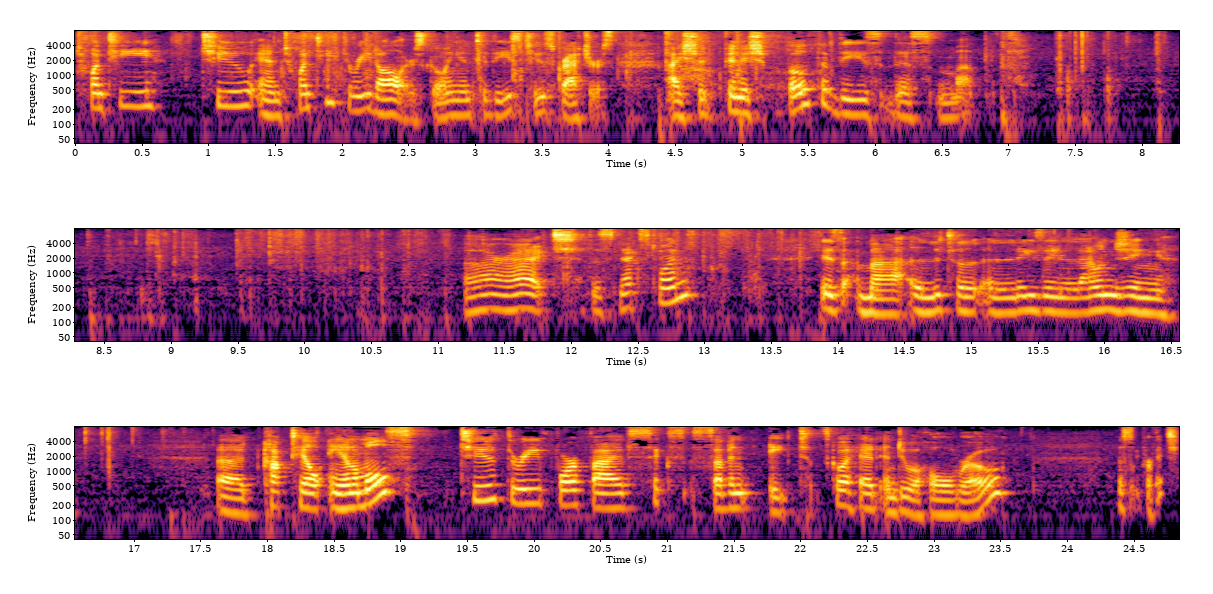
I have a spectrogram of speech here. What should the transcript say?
22 and $23 going into these two scratchers. I should finish both of these this month. All right, this next one is my little lazy lounging uh, cocktail animals. Two, three, four, five, six, seven, eight. Let's go ahead and do a whole row. This be perfect.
